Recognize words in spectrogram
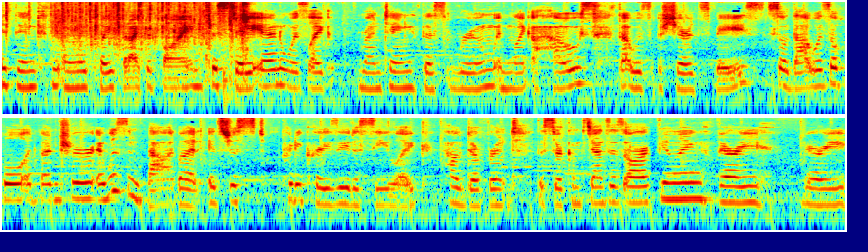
I think the only place that I could find to stay in was like renting this room in like a house that was a shared space. So that was a whole adventure. It wasn't bad, but it's just pretty crazy to see like how different the circumstances are. Feeling very very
